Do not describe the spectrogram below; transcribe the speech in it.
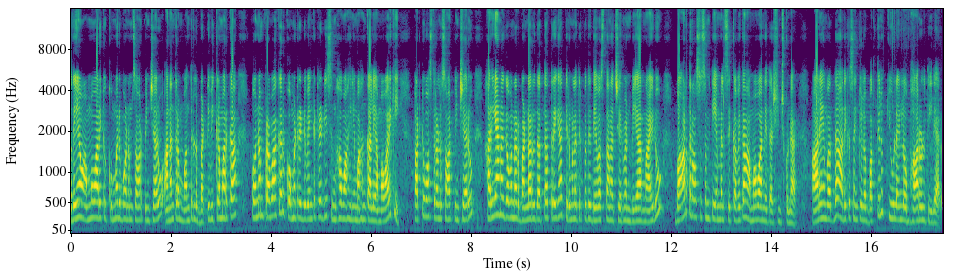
ఉదయం అమ్మవారికి కుమ్మరి బోనం సమర్పించారు. అనంతరం మంత్రులు బట్టి విక్రమార్క పొన్నం ప్రభాకర్ కోమటిరెడ్డి వెంకటరెడ్డి సింహవాహిని మహంకాళి అమ్మవారికి పట్టు వస్త్రాలు సమర్పించారు. హర్యానా గవర్నర్ బండారు దత్తాత్రేయ తిరుమల తిరుపతి దేవస్థాన చైర్మన్ బిఆర్ నాయుడు భారత రాష్ట్ర సమితి ఎమ్మెల్సీ కవిత అమ్మవారిని దర్శించుకున్నారు. ఆలయం వద్ద అధిక సంఖ్యలో భక్తులు క్యూ లైన్లో భారులు తీరారు.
